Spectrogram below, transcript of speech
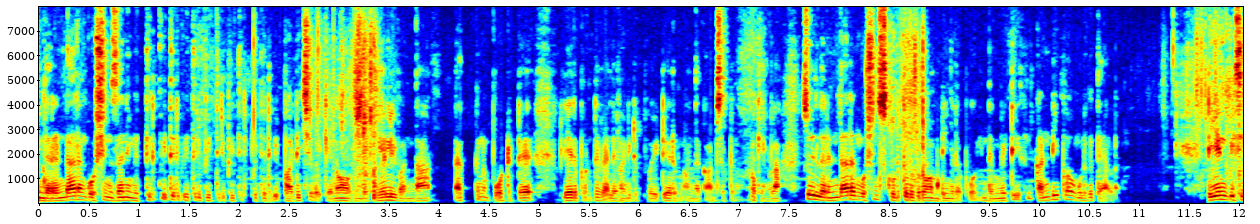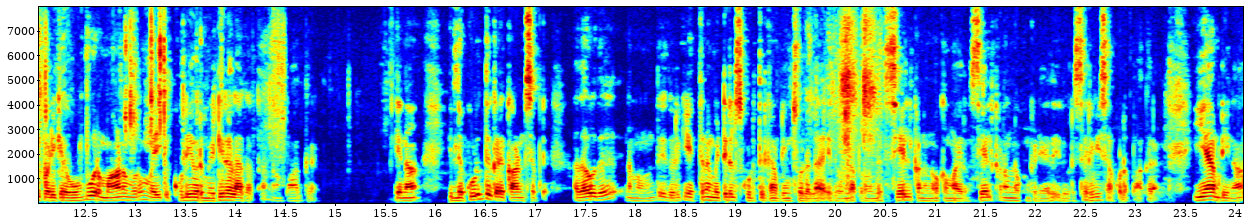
இந்த ரெண்டாயிரம் கொஷின்ஸை நீங்கள் திருப்பி திருப்பி திருப்பி திருப்பி திருப்பி திருப்பி படித்து வைக்கணும். இந்த கேள்வி வந்தால் டக்குன்னு போட்டுட்டு கிளியர் பண்ணிட்டு வேலை வாங்கிட்டு போயிட்டே இருக்கும் அந்த கான்செப்ட் ஓகேங்களா ஸோ இந்த ரெண்டாயிரம் கொஷின்ஸ் கொடுத்துருக்குறோம் அப்படிங்கிறப்போ இந்த மெட்டீரியல் கண்டிப்பாக உங்களுக்கு தேவை. டிஎன்பிசி படிக்கிற ஒவ்வொரு மாணவரும் வைக்கக்கூடிய ஒரு மெட்டீரியலாகத்தான் நான் பார்க்குறேன். ஏன்னா இதில் கொடுத்துருக்கிற கான்செப்ட் அதாவது நம்ம வந்து இது வரைக்கும் எத்தனை மெட்டீரியல்ஸ் கொடுத்துருக்கேன் அப்படின்னு சொல்லலை. இது வந்து அப்புறம் வந்து சேல் கண்ண நோக்கமாயிரும். சேல் கண்ண நோக்கம் கிடையாது. இது ஒரு சர்வீஸாக கூட பார்க்குறேன் ஏன் அப்படின்னா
